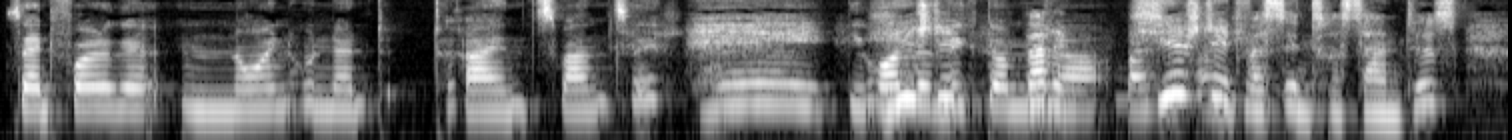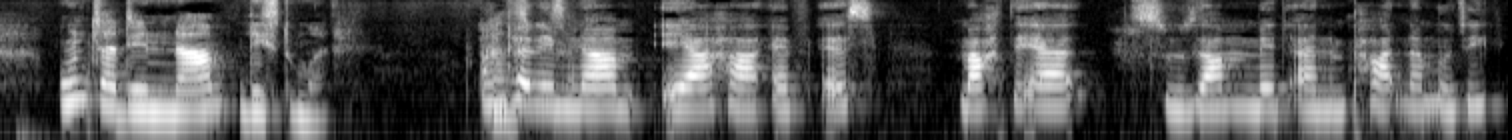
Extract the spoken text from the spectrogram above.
seit Folge 923. Hey, Die Rolle hier steht, Victor Miller warte, hier steht was Interessantes. Unter dem Namen, liest du mal. Du Unter dem Namen RHFS machte er zusammen mit einem Partner Musik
